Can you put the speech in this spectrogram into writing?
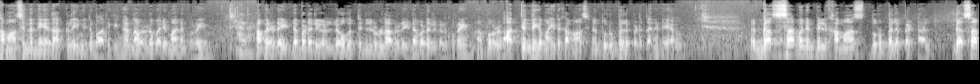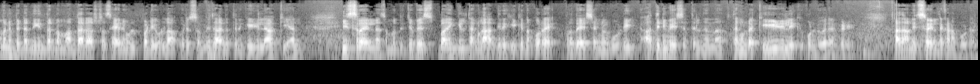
ഹമാസിന്റെ നേതാക്കളെയും ഇത് ബാധിക്കും. കാരണം അവരുടെ വരുമാനം കുറയും. അവരുടെ ഇടപെടലുകൾ ലോകത്തിലുള്ള അവരുടെ ഇടപെടലുകൾ കുറയും. അപ്പോൾ ആത്യന്തികമായി ഇത് ഹമാസിനെ ദുർബലപ്പെടുത്താൻ ഇടയാകും. ഗസ മുനമ്പിൽ ഹമാസ് ദുർബലപ്പെട്ടാൽ ഗസ മുനമ്പിന്റെ നിയന്ത്രണം അന്താരാഷ്ട്ര സേന ഉൾപ്പെടെയുള്ള ഒരു സംവിധാനത്തിന് കീഴിലാക്കിയാൽ ഇസ്രായേലിനെ സംബന്ധിച്ച് വെസ്റ്റ് ബാങ്കിൽ തങ്ങൾ ആഗ്രഹിക്കുന്ന കുറേ പ്രദേശങ്ങൾ കൂടി അധിനിവേശത്തിൽ നിന്ന് തങ്ങളുടെ കീഴിലേക്ക് കൊണ്ടുവരാൻ കഴിയും. അതാണ് ഇസ്രായേലിന്റെ കണക്കൂട്ടൽ.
